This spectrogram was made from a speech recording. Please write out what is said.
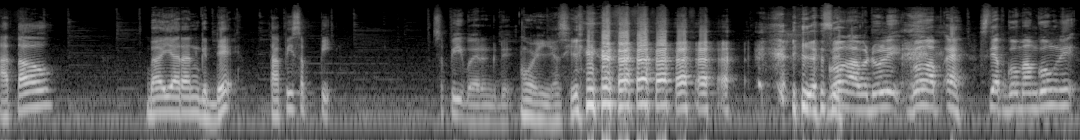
atau bayaran gede tapi sepi? Sepi bayaran gede. Oh iya sih. iya sih. Gue gak peduli, gue gak, eh setiap gue manggung nih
